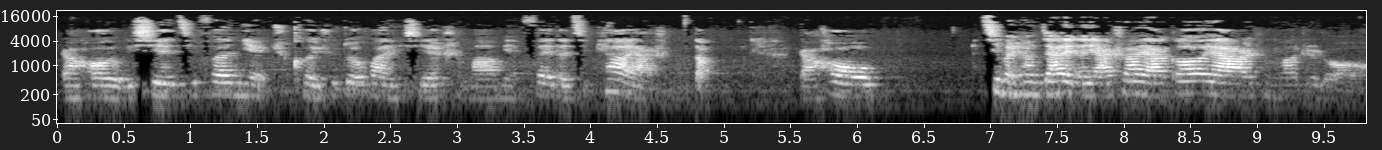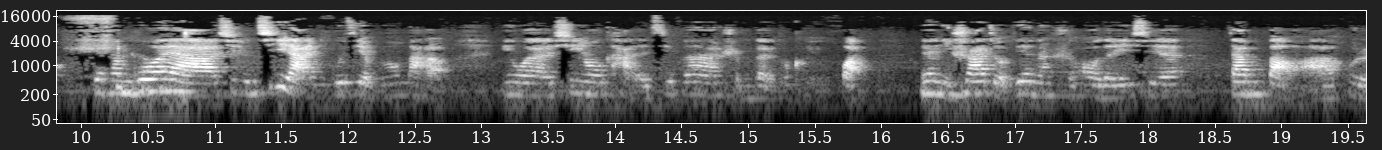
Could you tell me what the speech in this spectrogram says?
然后有一些积分，你也去可以去兑换一些什么免费的机票呀什么的。然后基本上家里的牙刷、牙膏呀，什么这种电饭锅呀、吸尘器呀，你估计也不用买了，因为信用卡的积分啊什么的也都可以换。因为你刷酒店的时候的一些担保啊，或者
